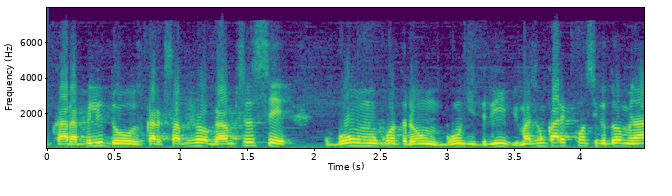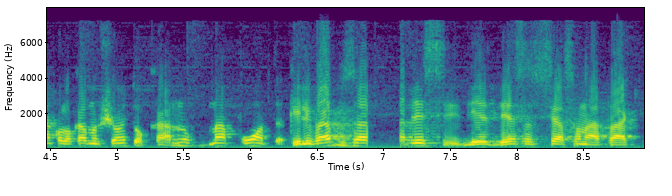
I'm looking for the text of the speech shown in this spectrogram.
um cara habilidoso, um cara que sabe jogar, não precisa ser bom num contra um, bom de drible, mas um cara que consiga dominar, colocar no chão e tocar no, na ponta. Que ele vai precisar desse, de, dessa associação no ataque.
